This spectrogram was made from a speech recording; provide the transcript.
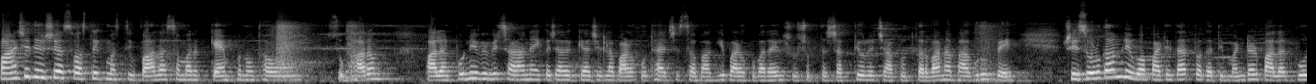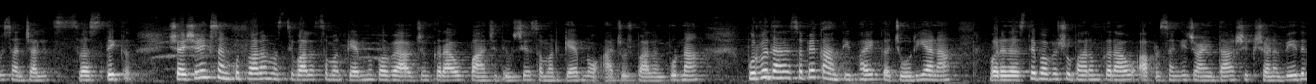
પાંચ દિવસીય સ્વસ્તિક મસ્તીવાલા સમર કેમ્પનો થયો શુભારંભ. પાલનપુરની વિવિધ શાળાના એક હજાર અગિયાર જેટલા બાળકો થયા છે. સહભાગી બાળકોમાં રહેલ સુષુપ્ત શક્તિઓને જાગૃત કરવાના ભાગરૂપે શ્રી સોળગામ લેવા પાટીદાર પ્રગતિ મંડળ પાલનપુર સંચાલિત સ્વસ્તિક શૈક્ષણિક સંકુલ દ્વારા મસ્તીવાલા સમર કેમ્પનું ભવ્ય આયોજન કરાયું. પાંચ દિવસીય સમર કેમ્પનો આજરોજ પાલનપુરના પૂર્વ ધારાસભ્ય કાંતિભાઈ કચોરિયાના વરદ હસ્તે ભવ્ય શુભારંભ કરાવો આ પ્રસંગે જાણીતા શિક્ષણવિદ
